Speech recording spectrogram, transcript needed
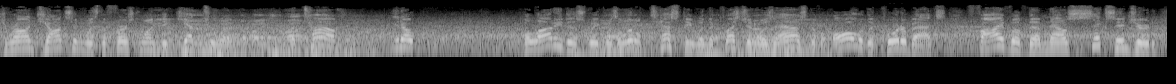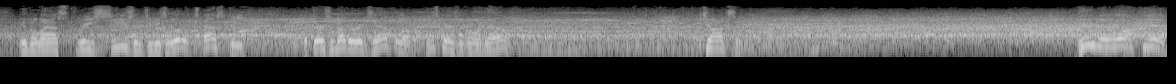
Jeron Johnson was the first one to get to him. But Tom, you know, Bellotti this week was a little testy when the question was asked of all of the quarterbacks, five of them, now six injured in the last three seasons. He was a little testy, but there's another example of it. These guys are going down. Johnson. He will walk in.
